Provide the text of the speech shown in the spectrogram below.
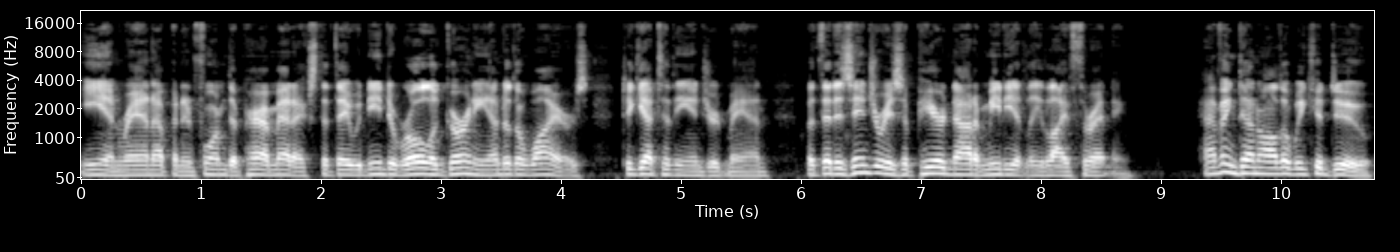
Ian ran up and informed the paramedics that they would need to roll a gurney under the wires to get to the injured man, but that his injuries appeared not immediately life threatening. Having done all that we could do,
